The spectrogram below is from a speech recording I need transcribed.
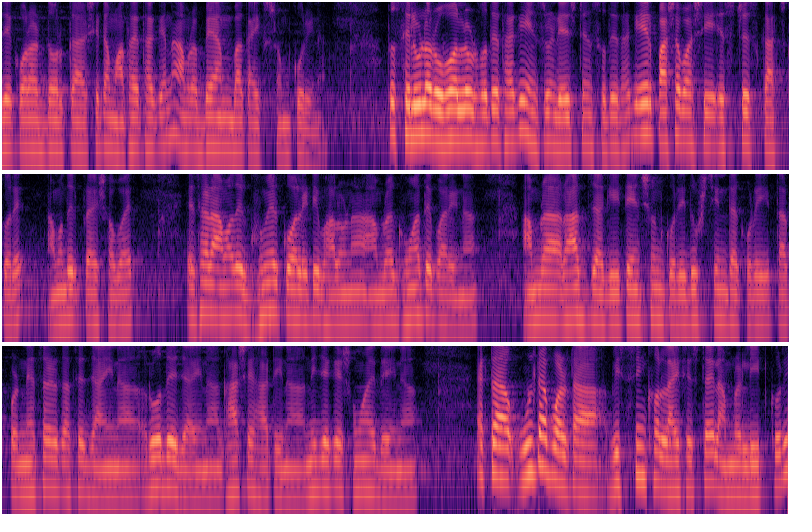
যে করার দরকার সেটা মাথায় থাকে না, আমরা ব্যায়াম বা কায়িক শ্রম করি না। তো সেলুলার ওভারলোড হতে থাকে ইনসুলিন রেজিস্ট্যান্স হতে থাকে, এর পাশাপাশি স্ট্রেস কাজ করে আমাদের প্রায় সবাই। এছাড়া আমাদের ঘুমের কোয়ালিটি ভালো না, আমরা ঘুমাতে পারি না, আমরা রাত জাগি টেনশন করি, দুশ্চিন্তা করি, তারপর নেচারের কাছে যাই না, রোদে যাই না, ঘাসে হাঁটি না, নিজেকে সময় দেই না একটা উল্টাপাল্টা বিশৃঙ্খল লাইফস্টাইল আমরা লিড করি,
